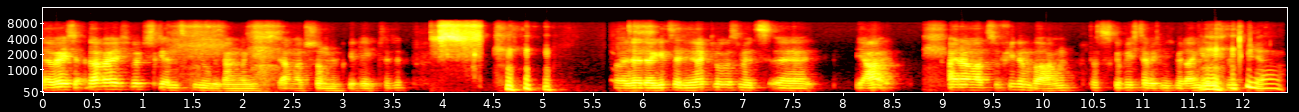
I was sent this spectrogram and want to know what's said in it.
Da wäre ich, da wär ich wirklich gerne ins Kino gegangen, wenn ich damals schon gelebt hätte. Weil da, da geht es ja direkt los mit, äh, ja, einer war zu viel im Wagen. Das Gewicht habe ich nicht mit eingerechnet. ja.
